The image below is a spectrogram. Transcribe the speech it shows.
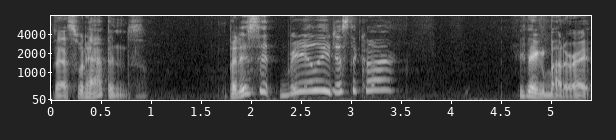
that's what happens. But is it really just a car? You think about it, right?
